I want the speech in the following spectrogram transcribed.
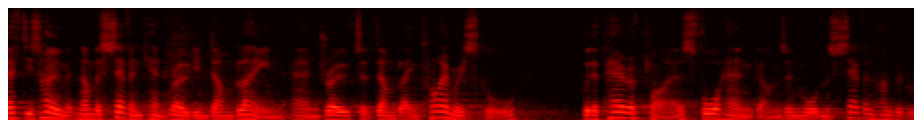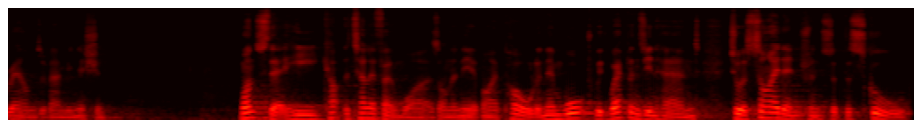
left his home at number 7 Kent Road in Dunblane and drove to the Dunblane Primary School with a pair of pliers, four handguns, and more than 700 rounds of ammunition. Once there, he cut the telephone wires on a nearby pole and then walked with weapons in hand to a side entrance of the school.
